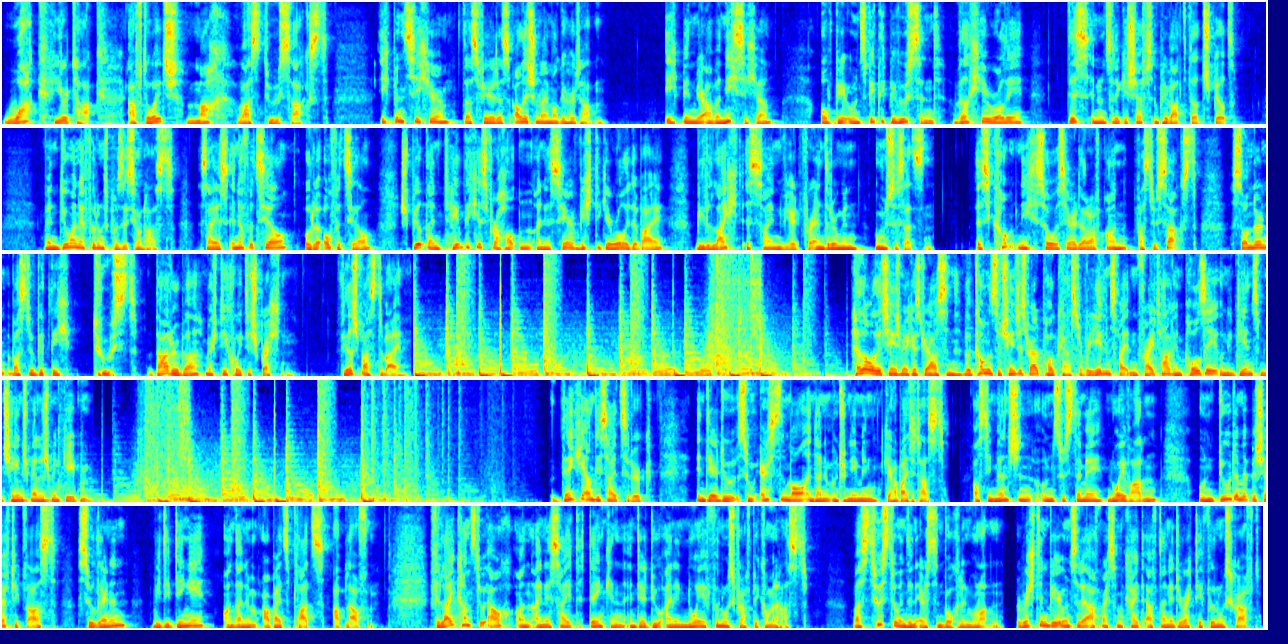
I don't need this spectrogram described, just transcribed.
Walk your talk. Auf Deutsch, mach, was du sagst. Ich bin sicher, dass wir das alle schon einmal gehört haben. Ich bin mir aber nicht sicher, ob wir uns wirklich bewusst sind, welche Rolle das in unserer Geschäfts- und Privatwelt spielt. Wenn du eine Führungsposition hast, sei es inoffiziell oder offiziell, spielt dein tägliches Verhalten eine sehr wichtige Rolle dabei, wie leicht es sein wird, Veränderungen umzusetzen. Es kommt nicht so sehr darauf an, was du sagst, sondern was du wirklich tust. Darüber möchte ich heute sprechen. Viel Spaß dabei! Hallo alle Changemakers draußen, willkommen zu Changes Route Podcast, wo wir jeden zweiten Freitag Impulse und Ideen zum Change Management geben. Denke an die Zeit zurück, in der du zum ersten Mal in deinem Unternehmen gearbeitet hast, als die Menschen und Systeme neu waren und du damit beschäftigt warst, zu lernen, wie die Dinge an deinem Arbeitsplatz ablaufen. Vielleicht kannst du auch an eine Zeit denken, in der du eine neue Führungskraft bekommen hast. Was tust du in den ersten Wochen und Monaten? Richten wir unsere Aufmerksamkeit auf deine direkte Führungskraft.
